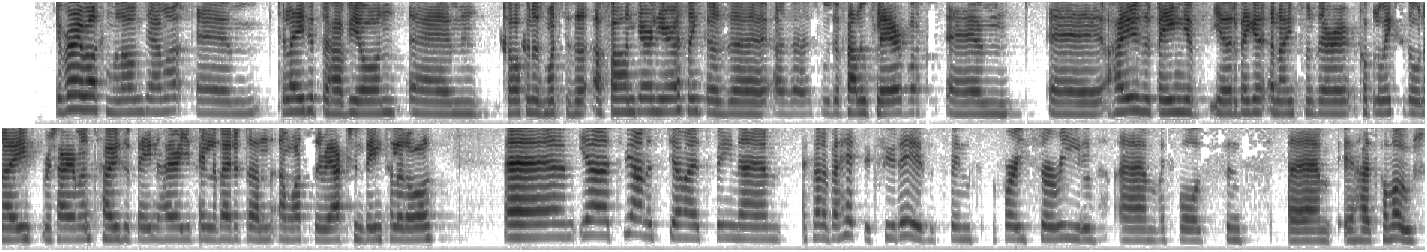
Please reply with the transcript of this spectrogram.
You're very welcome along, Gemma. Um, delighted to have you on. Um, talking as much as a, a fan girl here, I think, as a, as a, I suppose a fellow player. But um, uh, how has it been? You've you had a big announcement there a couple of weeks ago now, retirement. How's it been? How are you feeling about it? And, and what's the reaction been to it all? Um, yeah, to be honest, Gemma, it's been um, a kind of a hectic few days. It's been very surreal, um, I suppose, since um, it has come out.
